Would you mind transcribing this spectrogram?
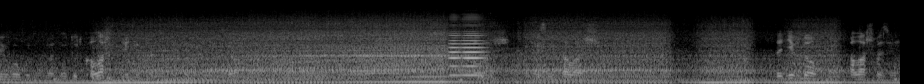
его будем брать? Вот тут калаш. Калаш. Возьми калаш. Зайди в дом, калаш возьми.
